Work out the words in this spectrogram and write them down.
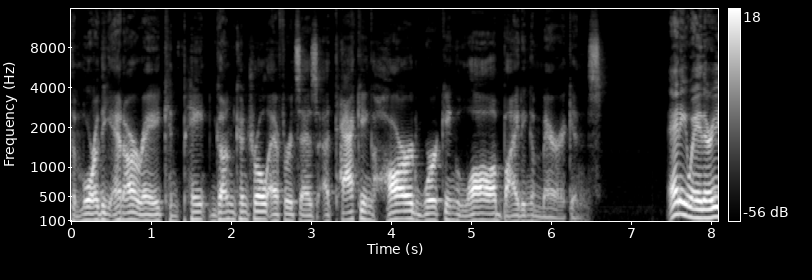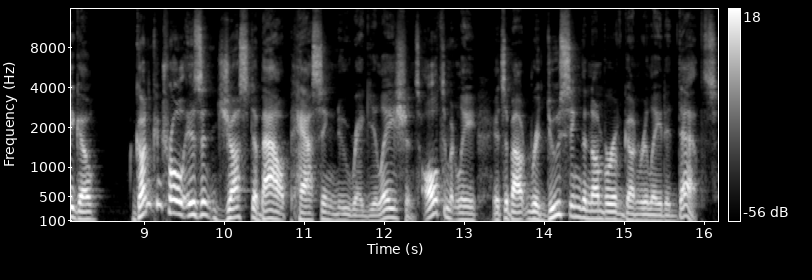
the more the NRA can paint gun control efforts as attacking hard-working, law-abiding Americans. Anyway, there you go. Gun control isn't just about passing new regulations. Ultimately, it's about reducing the number of gun-related deaths.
